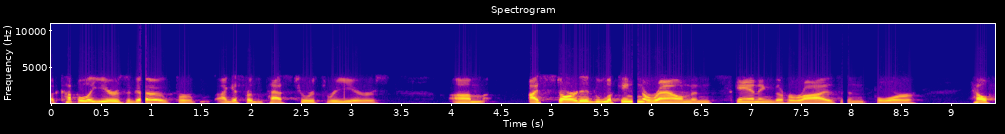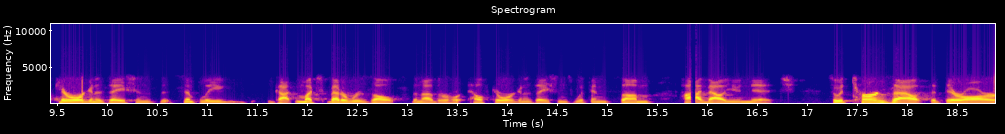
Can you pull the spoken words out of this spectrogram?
A couple of years ago, for I guess for the past two or three years, um, I started looking around and scanning the horizon for healthcare organizations that simply got much better results than other healthcare organizations within some high value niche. So it turns out that there are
